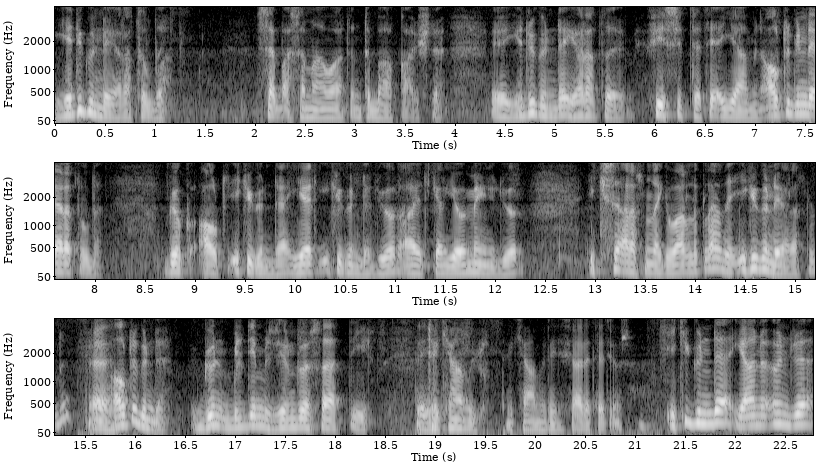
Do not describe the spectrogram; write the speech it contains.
yedi günde yaratıldı. Seba semavatın tıbaka işte. E, yedi günde yarattı. Fi sitteti eyyamin. Altı günde yaratıldı. Gök altı, iki günde, yer iki günde diyor. Ayet-i yevmeyni diyor. İkisi arasındaki varlıklar da iki günde yaratıldı. Evet. Altı günde. Gün bildiğimiz 24 saat değil. Değil. Tekamül. Tekamülü işaret ediyor. İki günde yani önce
